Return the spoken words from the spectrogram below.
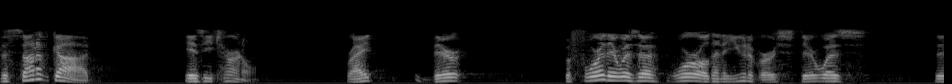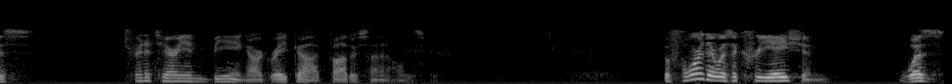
The Son of God is eternal, right? There, before there was a world and a universe, there was this Trinitarian being, our great God, Father, Son, and Holy Spirit. Before there was a creation, was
